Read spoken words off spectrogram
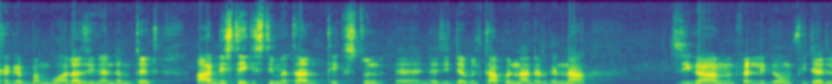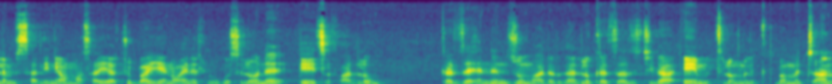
ከገባን በኋላ እዚህ ጋር እንደምታዩት አዲስ text ይመጣል። text ኡን እንደዚህ double tap እናደርግና እዚህ ጋር የምንፈልገውን ፊደል ለምሳሌ ያው ማሳያችሁ ባየነው አይነት ሎጎ ስለሆነ A ጽፋለሁ። ከዛ ይህንን zoom አደርጋለሁ። ከዛ እዚች ጋር A የምትለው ምልክት በመጫን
